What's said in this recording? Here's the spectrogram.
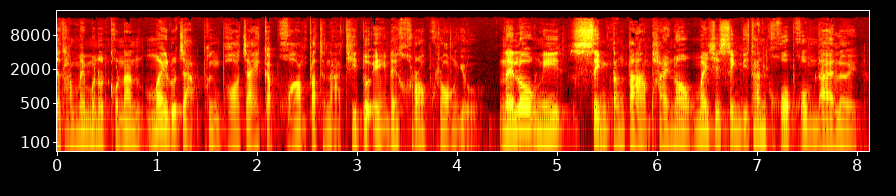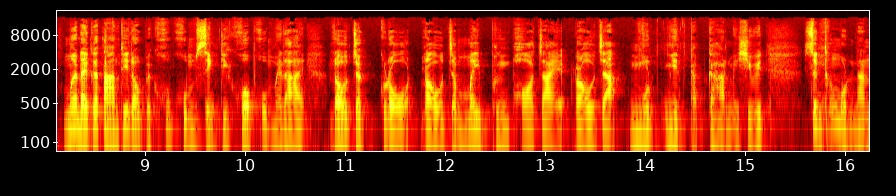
จะทำให้มนุษย์คนนั้น ไม่รู้จักพึงพอใจกับความปรารถนาที่ตัวเองได้ครอบครองอยู่ ในโลกนี้สิ่งต่างๆ ภายนอกไม่ใช่สิ่งที่ท่านควบคุมได้เลย เมื่อใดก็ตามที่เราไปควบคุมสิ่งที่ควบคุมไม่ได้ เราจะโกรธ เราจะไม่พึงพอใจ เราจะหงุดหงิดกับการมีชีวิต ซึ่งทั้งหมดนั้น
